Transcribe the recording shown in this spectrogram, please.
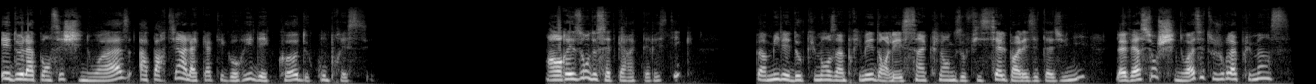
et de la pensée chinoise appartient à la catégorie des codes compressés. En raison de cette caractéristique, Parmi les documents imprimés dans les cinq langues officielles par les États-Unis, la version chinoise est toujours la plus mince.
